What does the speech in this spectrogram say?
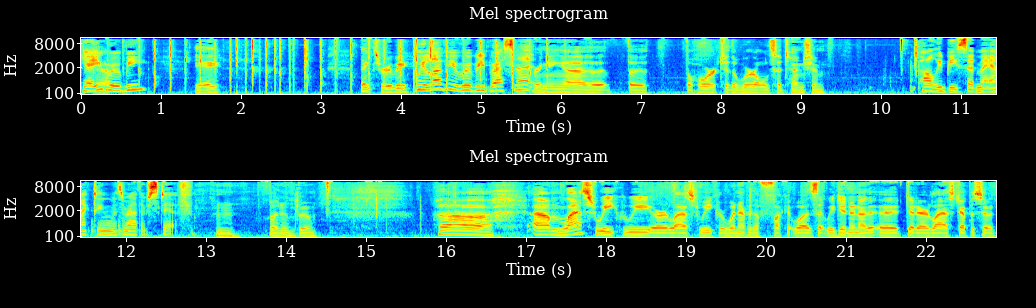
yay. Ruby. Yay. Thanks, Ruby, We love you, Ruby for bringing uh, the the horror to the world's attention. Polly B said my acting was rather stiff. Boom, boom. Uh, um, last week we or last week or whenever the fuck it was that we did another uh, did our last episode.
